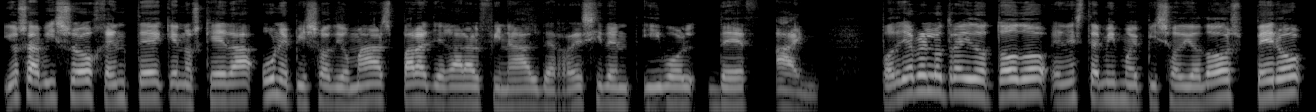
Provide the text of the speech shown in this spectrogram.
Y os aviso, gente, que nos queda un episodio más para llegar al final de Resident Evil Death Time. Podría haberlo traído todo en este mismo episodio 2, pero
